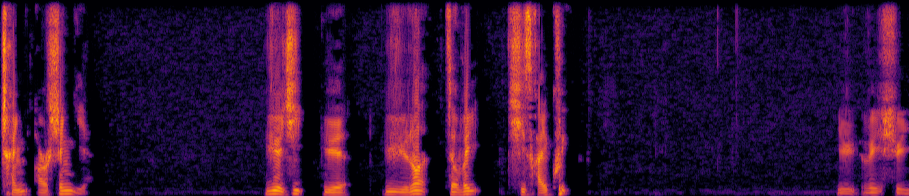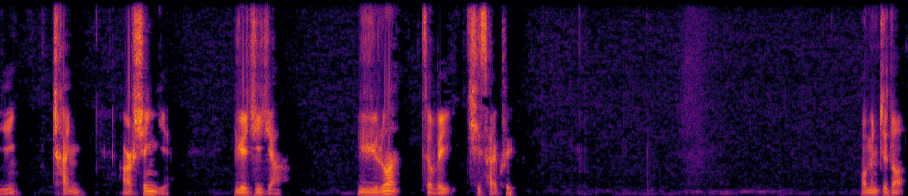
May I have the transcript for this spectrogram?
沉而深也。乐记曰：雨乱则危其财匮。羽为水阴，沉而深也。乐记讲，雨乱则危其财匮。我们知道，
